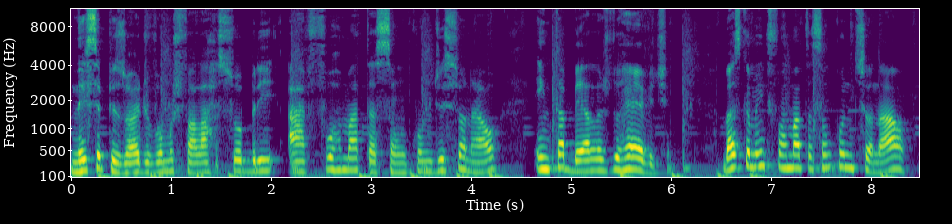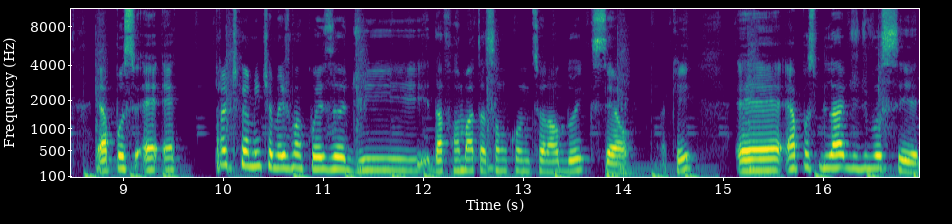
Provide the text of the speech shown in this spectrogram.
Nesse episódio vamos falar sobre a formatação condicional em tabelas do Revit. Basicamente, formatação condicional é, é, é praticamente a mesma coisa de, da formatação condicional do Excel, ok? É, é a possibilidade de você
